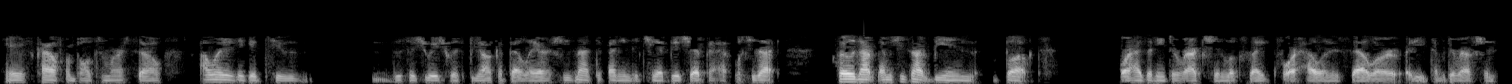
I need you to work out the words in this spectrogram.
Hey, it's Kyle from Baltimore. So I wanted to get to the situation with Bianca Belair. She's not defending the championship. Well, she's not clearly not. I mean, she's not being booked or has any direction. Looks like for Hell in a Cell or any type of direction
